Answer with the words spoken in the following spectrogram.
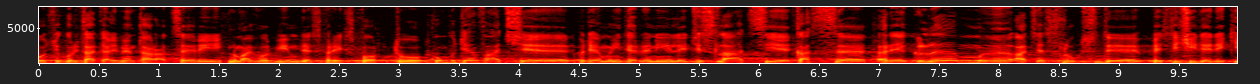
o securitate alimentară a țării, nu mai vorbim despre exportul. Cum putem face? Putem interveni în legislație ca să reglăm acest flux de pesticide, de chimicale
